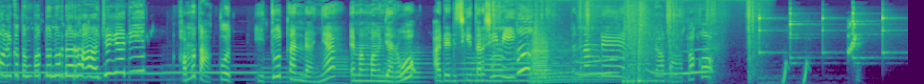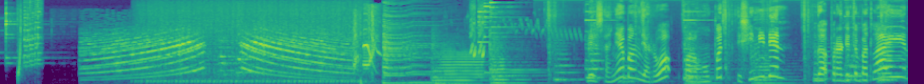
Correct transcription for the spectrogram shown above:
balik ke tempat donor darah aja ya, Dit. Kamu takut? Itu tandanya emang Bang Jarwo ada di sekitar sini. Tenang deh, nggak apa-apa kok. Biasanya Bang Jarwo kalau ngumpet di sini, Den. Nggak pernah di tempat lain.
